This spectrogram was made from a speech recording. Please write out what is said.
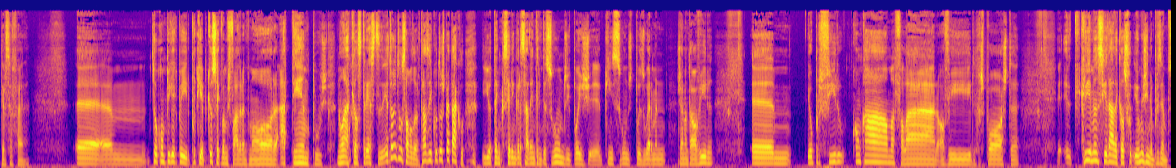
terça-feira estou uh, com pica para ir. Porquê? Porque eu sei que vamos falar durante uma hora, há tempos, não há aquele stress de então e tu, Salvador, estás aí com o teu espetáculo e eu tenho que ser engraçado em 30 segundos e depois 15 segundos depois o Herman já não está a ouvir. Uh, eu prefiro com calma falar, ouvir, resposta. Cria-me ansiedade. Aqueles... Eu imagino, por exemplo,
